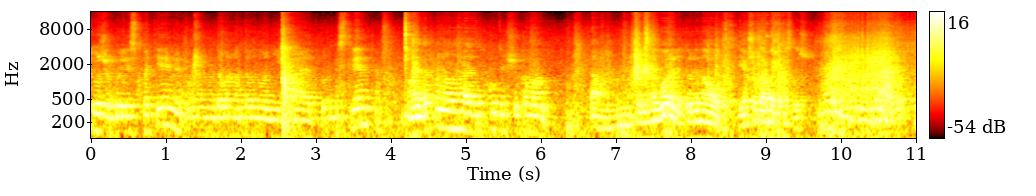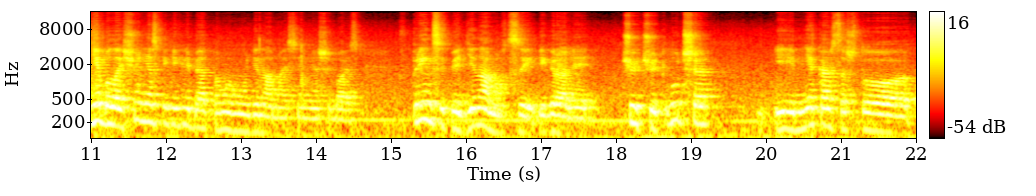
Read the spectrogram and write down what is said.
тоже были с потерями, по-моему, довольно давно не играет Бурмистренко. Ну, я так понял, он играет за какую-то еще команду. Там, то ли на городе, то ли на области. Я что-то об этом слышал. Возможно, да. Не было еще нескольких ребят, по-моему, у Динамо, если я не ошибаюсь. В принципе, динамовцы играли чуть-чуть лучше. И мне кажется, что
